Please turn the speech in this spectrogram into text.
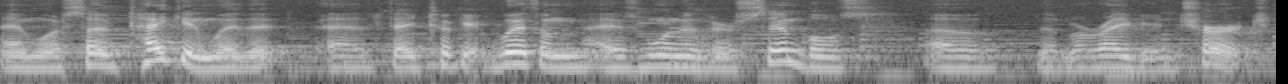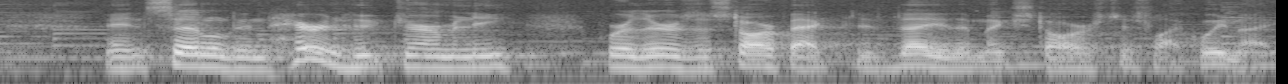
and were so taken with it as they took it with them as one of their symbols of the Moravian church and settled in Herrnhut, Germany, where there's a star factory today that makes stars just like we make.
